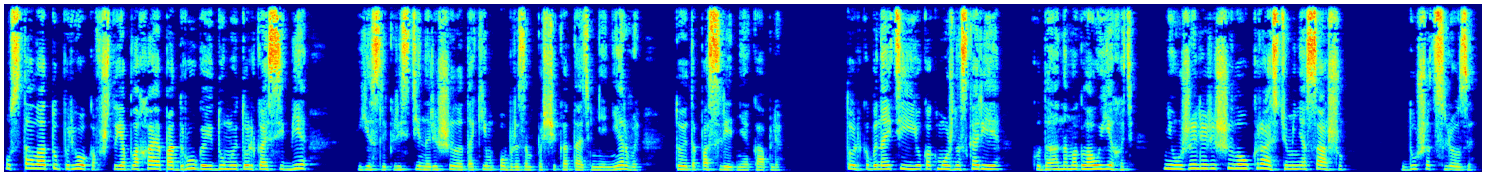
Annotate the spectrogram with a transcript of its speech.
Устала от упреков, что я плохая подруга и думаю только о себе. Если Кристина решила таким образом пощекотать мне нервы, то это последняя капля. Только бы найти ее как можно скорее. Куда она могла уехать? Неужели решила украсть у меня Сашу? Душат слезы.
